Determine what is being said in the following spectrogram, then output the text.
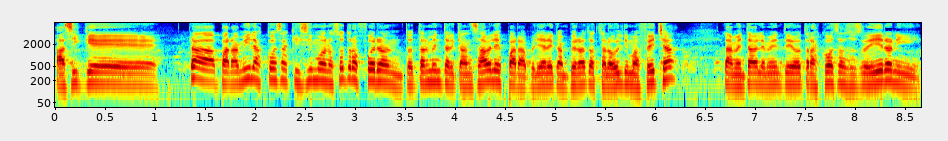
Así que, para mí las cosas que hicimos nosotros fueron totalmente alcanzables para pelear el campeonato hasta la última fecha. Lamentablemente otras cosas sucedieron y,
